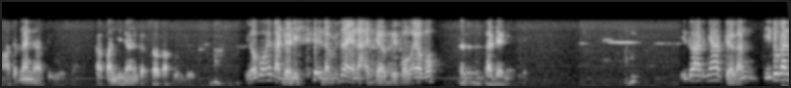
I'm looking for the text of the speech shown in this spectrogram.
Maturnya Nabi Musa, kapan jenengan kerja kabundut? Ya pokoknya kandani sih, tapi saya enak aja, pokoknya apa? Kandani. Itu artinya ada kan? Itu kan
